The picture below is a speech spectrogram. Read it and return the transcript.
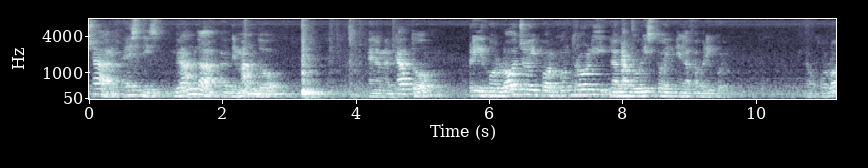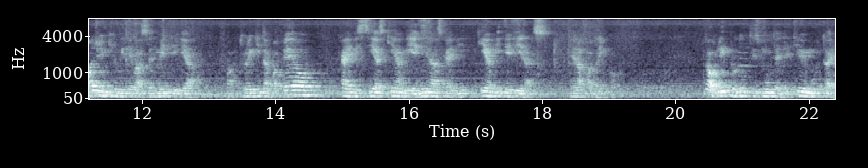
Char estis granda demando en la mercato pri horlogioi por controlli la laboristo in, in la fabricoi. La horlogio in cui vi devas elmeti via fatturigita papero, kai vi stias ciam vi eniras, kai vi, ciam vi ediras de la fabrico. Do, li productis multe de tiui multai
